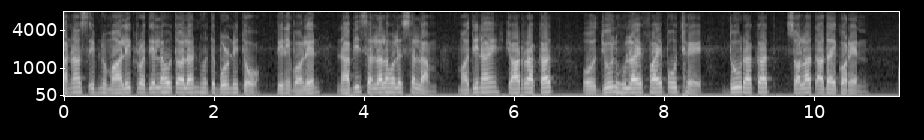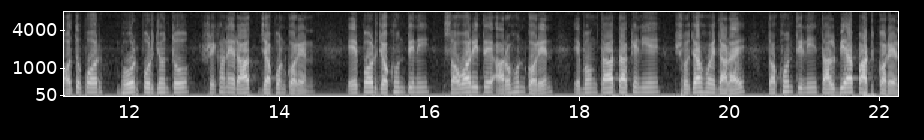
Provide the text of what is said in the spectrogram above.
আনাস ইবনু মালিক রদিয়াল্লাহ তাল্লাহ্ন হতে বর্ণিত। তিনি বলেন, নাবি সাল্লাহ আলাইসাল্লাম মদিনায় চার রাকাত ও জুল হুলাইফায় পৌঁছে দু রাকাত সলাত আদায় করেন। অতপর ভোর পর্যন্ত সেখানে রাত যাপন করেন। এরপর যখন তিনি সওয়ারিতে আরোহণ করেন এবং তা তাকে নিয়ে সোজা হয়ে দাঁড়ায়, তখন তিনি তালবিয়া পাঠ করেন।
